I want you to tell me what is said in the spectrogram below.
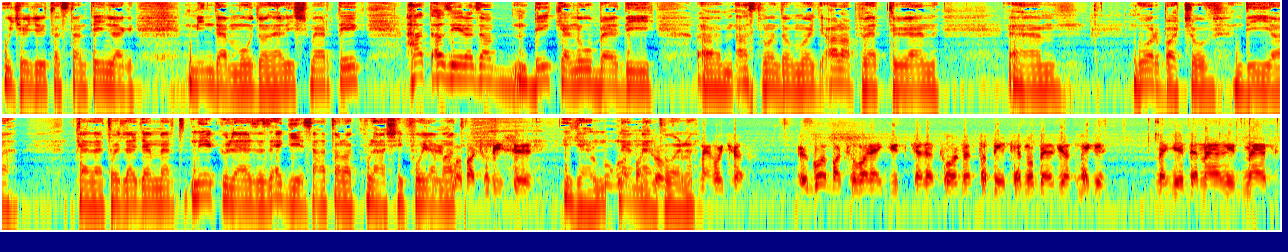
úgyhogy őt aztán tényleg minden módon elismerték. Hát azért ez a béke Nobel-díj, um, azt mondom, hogy alapvetően um, Gorbacsov díja kellett, hogy legyen, mert nélküle ez az egész átalakulási folyamat is, igen, nem ment volna. Mert hogyha Gorbacsóval együtt kellett volna ezt a béke Nobel-díjat meg, megérdemelni, mert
